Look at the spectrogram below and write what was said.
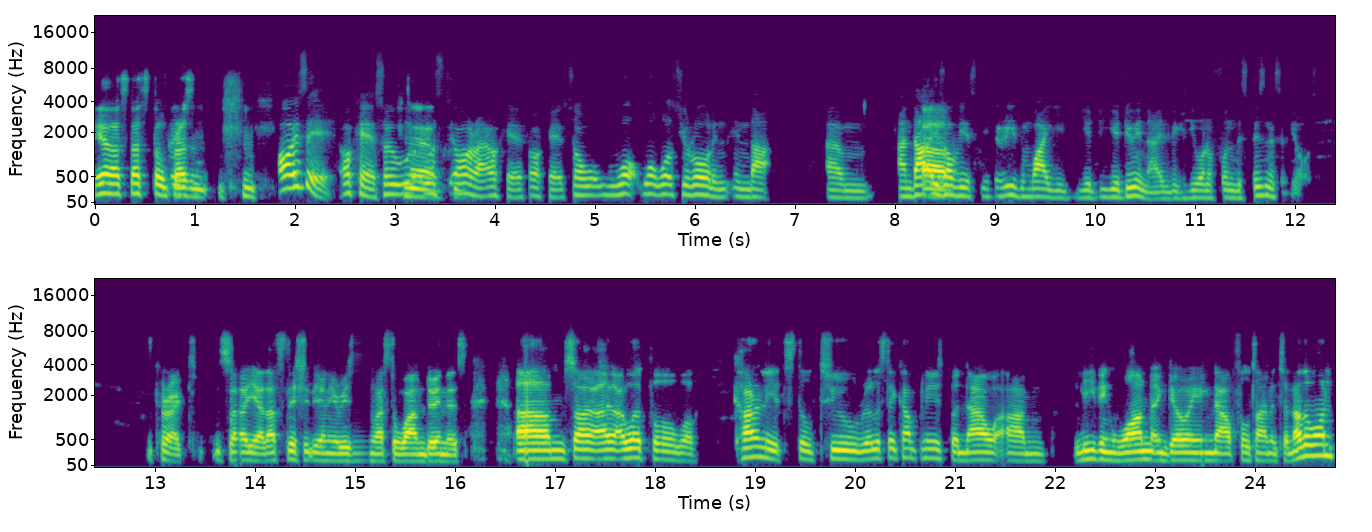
Yeah, that's that's still present. Oh, is it? Okay, so Yeah. all right, okay, so, okay. So what what what's your role in in that? Um, and that is Uh, obviously the reason why you you you're doing that is because you want to fund this business of yours. Correct. So yeah, that's literally the only reason as to why I'm doing this. Um, so I, I work for well, currently it's still two real estate companies, but now I'm leaving one and going now full time into another one,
